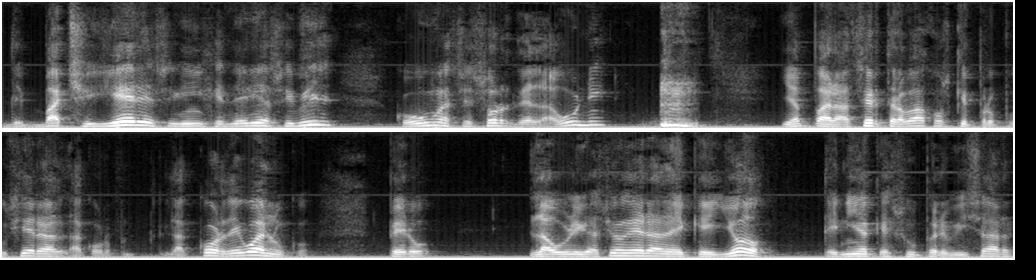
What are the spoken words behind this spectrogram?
de bachilleres en Ingeniería Civil con un asesor de la UNI ya para hacer trabajos que propusiera la, cor- la Cor de Huánuco. Pero la obligación era de que yo tenía que supervisar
